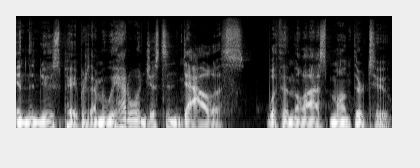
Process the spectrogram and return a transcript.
in the newspapers. I mean, we had one just in Dallas within the last month or two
